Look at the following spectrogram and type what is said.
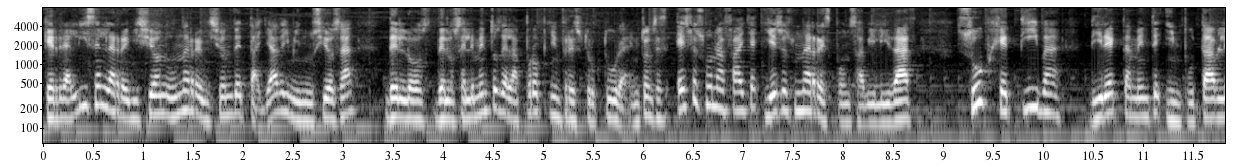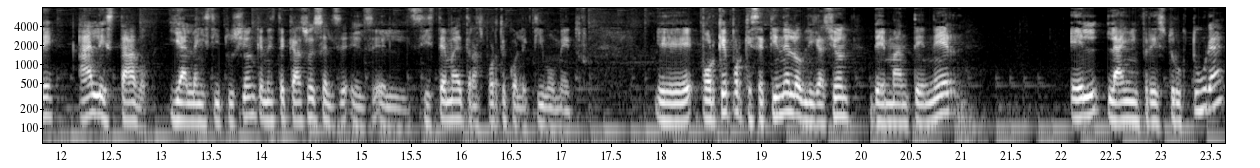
que realicen la revisión, una revisión detallada y minuciosa de los, de los elementos de la propia infraestructura. Entonces, eso es una falla y eso es una responsabilidad subjetiva directamente imputable al Estado y a la institución que en este caso es el, sistema de transporte colectivo metro. Eh, ¿Por qué? Porque se tiene la obligación de mantener la infraestructura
